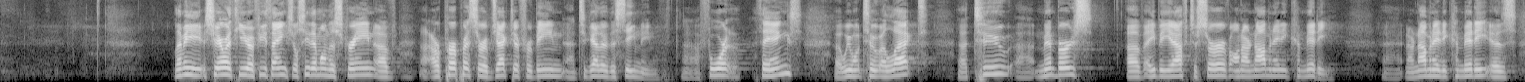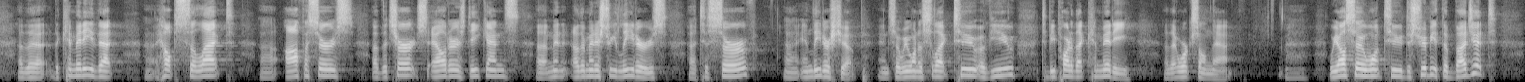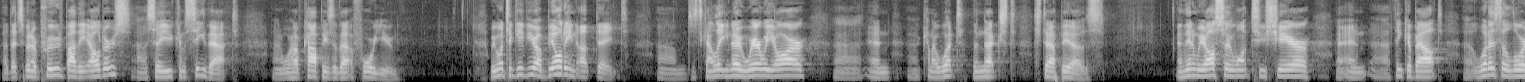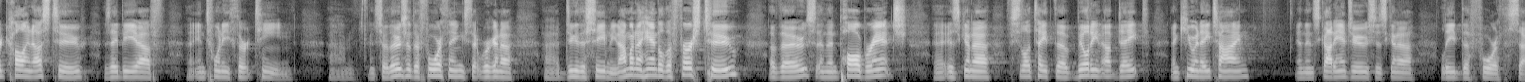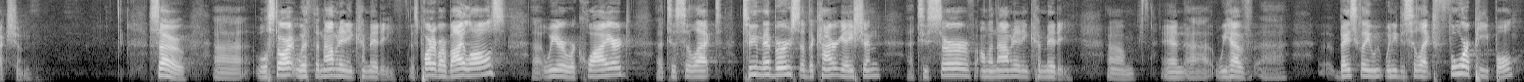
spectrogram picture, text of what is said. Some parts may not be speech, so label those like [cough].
Let me share with you a few things. You'll see them on the screen of our purpose or objective for being uh, together this evening. Uh, four things. Uh, we want to elect uh, two uh, members of ABF to serve on our nominating committee. Uh, and our nominating committee is the, the committee that helps select officers of the church, elders, deacons, other ministry leaders to serve uh, in leadership. And so we want to select two of you to be part of that committee uh, that works on that. Uh, we also want to distribute the budget uh, that's been approved by the elders uh, so you can see that. And we'll have copies of that for you. We want to give you a building update, um, just to kind of let you know where we are uh, and kind of what the next step is. And then we also want to share and uh, think about uh, what is the Lord calling us to as ABF uh, in 2013. Um, and so those are the four things that we're going to uh, do this evening. I'm going to handle the first two of those, and then Paul Branch uh, is going to facilitate the building update and Q&A time, and then Scott Andrews is going to lead the fourth section. So uh, we'll start with the nominating committee. As part of our bylaws, uh, we are required uh, to select two members of the congregation uh, to serve on the nominating committee. Um, and uh, we have uh, basically, we need to select four people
